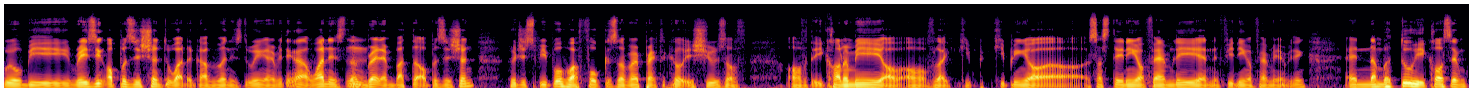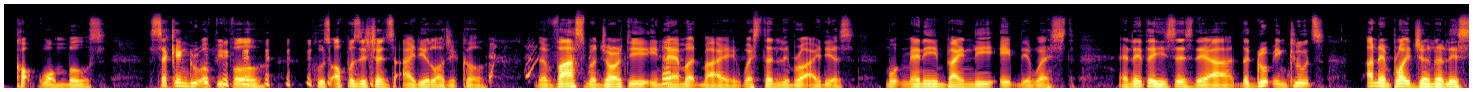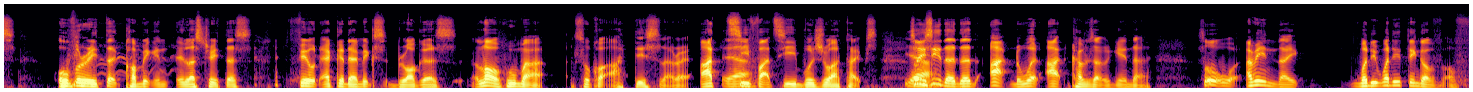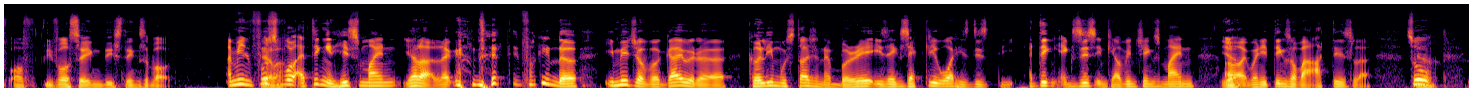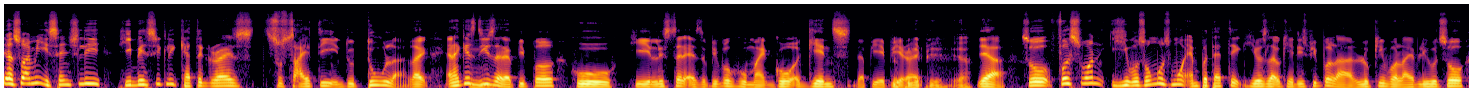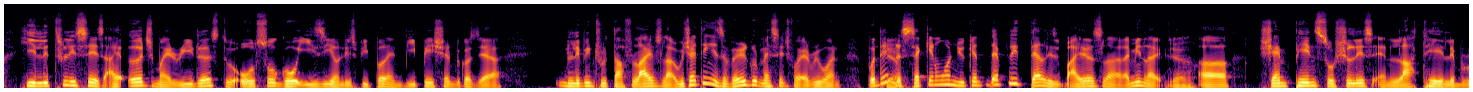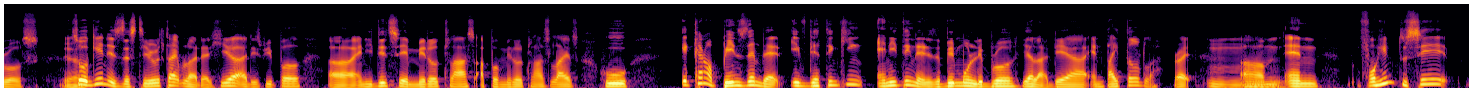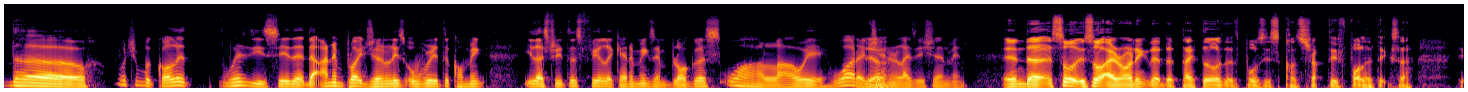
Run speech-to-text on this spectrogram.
will be raising opposition to what the government is doing and everything. Uh. One is the Mm. bread and butter opposition, which is people who are focused on very practical issues of of the economy, of, of like keep, keeping your uh, sustaining your family and feeding your family, everything. And number two, he calls them cockwombles. Second group of people whose opposition is ideological. The vast majority enamored by Western liberal ideas. Many blindly ape the West. And later he says they are the group includes unemployed journalists, overrated comic illustrators, failed academics, bloggers, a lot of whom are so-called artists, lah, right? Artsy Yeah. fartsy bourgeois types. So you see the, the art, the word art comes up again. lah. So I mean like what do you, what do you think of, of, of people saying these things about I mean, first Yeah of all, I think in his mind, yeah, lah, like the, fucking the image of a guy with a curly mustache and a beret is exactly what his this I think exists in Calvin Cheng's mind Yeah. uh, when he thinks of an artist, lah. So Yeah. yeah. so I mean, essentially, he basically categorized society into two, lah. Like, and I guess these Mm. are the people who he listed as the people who might go against the PAP, the right? PAP? Yeah. Yeah. So first one, he was almost more empathetic. He was like, okay, these people are looking for livelihood. So he literally says, I urge my readers to also go easy on these people and be patient because they are living through tough lives, lah. Which I think is a very good message for everyone. But then Yeah. the second one, you can definitely tell his bias, lah. I mean, like, Yeah. uh, champagne socialists and latte liberals. Yeah. So again, it's the stereotype lah that here are these people, uh, and he did say middle class, upper middle class lives who. It kind of pains them that if they're thinking anything that is a bit more liberal, yeah, lah, they are entitled, lah, right? Mm, Um, and for him to say the what you would call it, where did he say that the unemployed journalists, overrated comic illustrators, failed academics, and bloggers? Wow, eh, what a Yeah. generalization, man. And uh, so it's so ironic that the title of the post is constructive politics. Uh.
